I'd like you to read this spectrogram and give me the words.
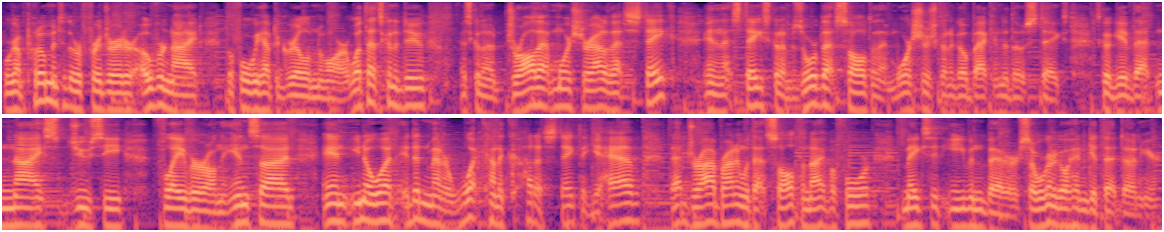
We're gonna put them into the refrigerator overnight before we have to grill them tomorrow. What that's gonna do, it's gonna draw that moisture out of that steak, and that steak's gonna absorb that salt, and that moisture is gonna go back into those steaks. It's gonna give that nice, juicy flavor on the inside. And you know what? It doesn't matter what kind of cut of steak that you have, that dry brining with that salt the night before makes it even better. So we're gonna go ahead and get that done here.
